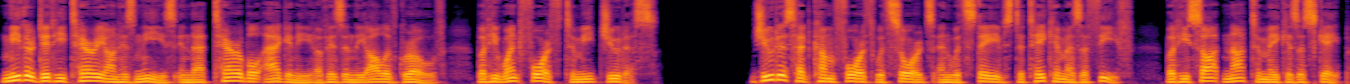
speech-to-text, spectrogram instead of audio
Neither did he tarry on his knees in that terrible agony of his in the olive grove, but he went forth to meet Judas. Judas had come forth with swords and with staves to take him as a thief, but he sought not to make his escape.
